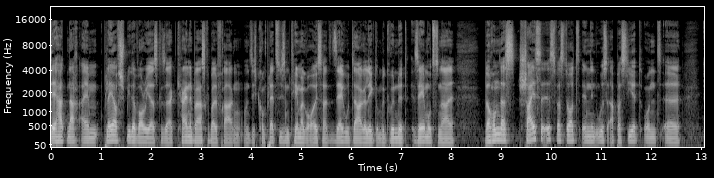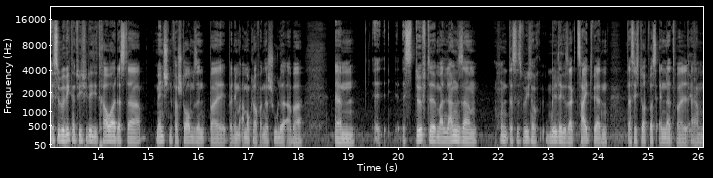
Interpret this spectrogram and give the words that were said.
der hat nach einem Playoffs-Spiel der Warriors gesagt, keine Basketballfragen und sich komplett zu diesem Thema geäußert, sehr gut dargelegt und begründet, sehr emotional, warum das scheiße ist, was dort in den USA passiert und äh, es überwiegt natürlich wieder die Trauer, dass da Menschen verstorben sind bei, bei dem Amoklauf an der Schule, aber ähm, äh, es dürfte mal langsam, und das ist wirklich noch milder gesagt, Zeit werden, dass sich dort was ändert, weil ähm,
